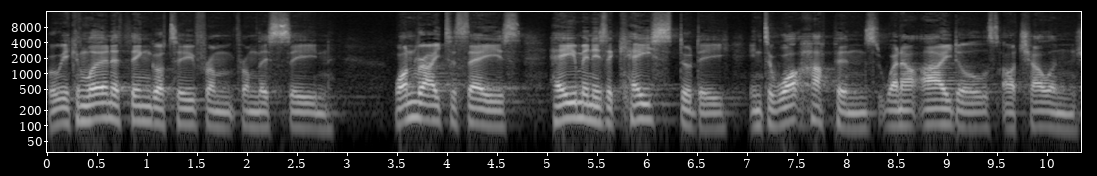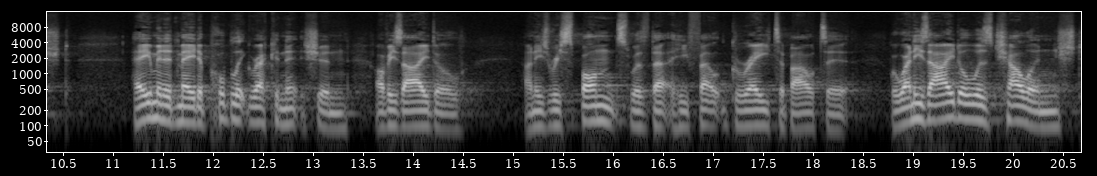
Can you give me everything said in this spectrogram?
But we can learn a thing or two from, from this scene. One writer says, Haman is a case study into what happens when our idols are challenged. Haman had made a public recognition of his idol, and his response was that he felt great about it. But when his idol was challenged,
